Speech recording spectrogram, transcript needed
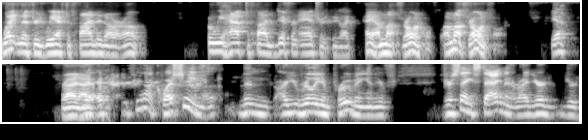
weightlifters, we have to find it on our own. We have to find different answers. Be like, hey, I'm not throwing. I'm not throwing far. Yeah. Right. Yeah, I, if, if you're not questioning it, then are you really improving? And if if you're saying stagnant, right, you're you're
